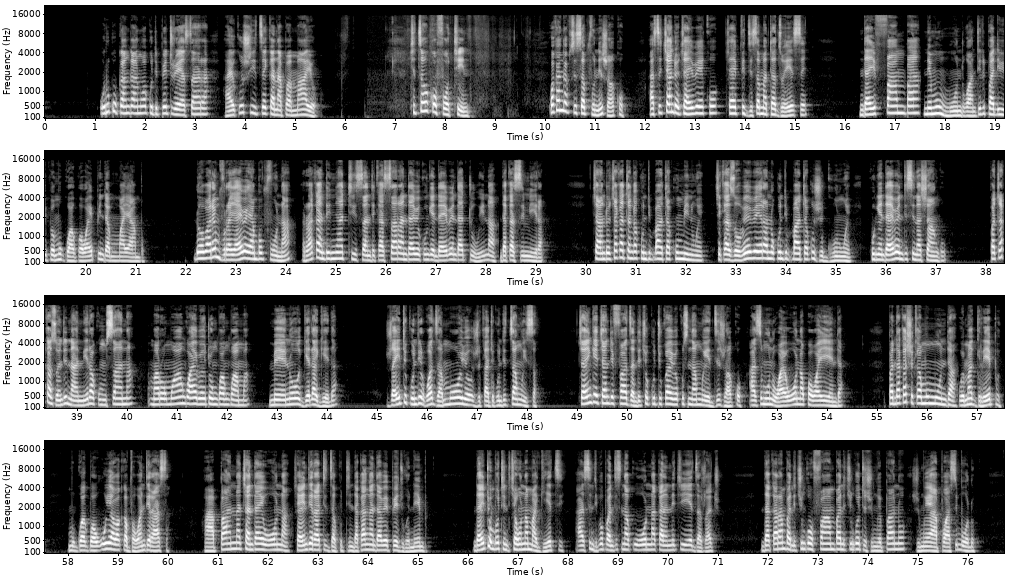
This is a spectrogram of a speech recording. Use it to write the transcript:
Uri kukanganwa kuti petro yasara haikusvitse kana pamayo. Chitsauko 14 kwakanga kusisa pfuni zvako asi chando chaiveko chaipfidzisa matadzo ese. Ndaifamba nemumhundwa ndiri padivi pemugwagwa waipinda mumayambo. Dova remvura yaive yambopfunha rakandinyatisa ndikasara ndaive kunge ndaive ndatuhwina ndakasimira. Chando chakatanga kundibata kuminwe chikazovevera nokundibata kuzvigunwe kunge ndaive ndisina shangu pachakazondinhanhira kumusana maromo angu aive otongwangwama meno ogeda geda zvaiti kundirwadza mwoyo zvikati kunditsamwisa. Chainge chandifadza ndechekuti kwaive kusina mwedzi zvako asi munhu waiona kwawaienda pandakasvika mumunda wemagirepu mugwagwa uya wakabva wandirasa. Hapana chandaiona chaindiratidza kuti ndakanga ndave pedyo nemba ndaitomboti ndichaona magetsi asi ndipo pandisina kuona kana nechiedza zvacho. Ndakaramba ndichingofamba ndichingoti zvimwe pano zvimwe apo asi bodo.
